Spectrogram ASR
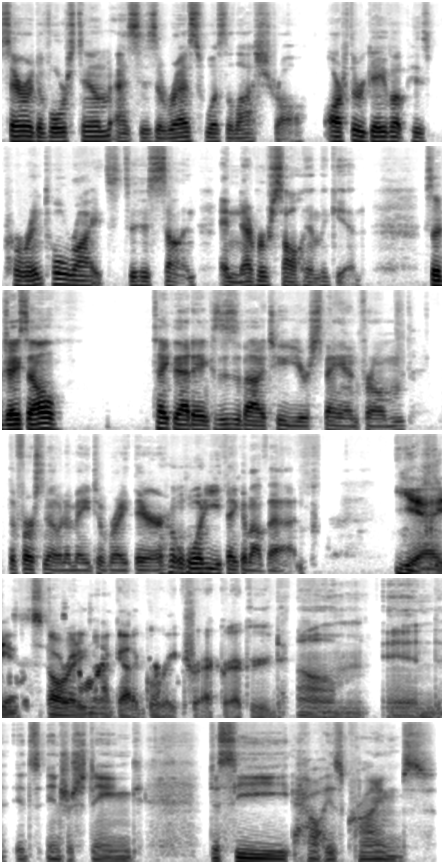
Sarah divorced him as his arrest was the last straw. Arthur gave up his parental rights to his son and never saw him again. So, Jason, I'll take that in because this is about a two year span from the first note I made to right there. What do you think about that? Yeah, he's already not got a great track record. Um, and it's interesting to see how his crimes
